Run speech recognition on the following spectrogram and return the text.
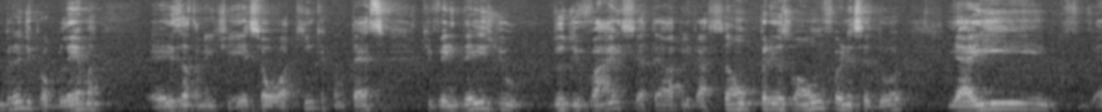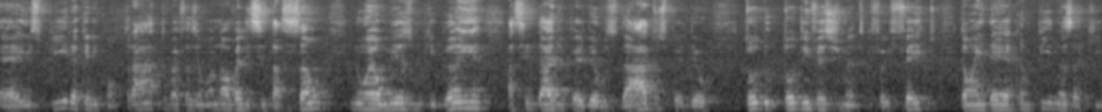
um grande problema, é exatamente esse, é o lock-in que acontece, que vem desde o do device até a aplicação preso a um fornecedor, e aí é, expira aquele contrato, vai fazer uma nova licitação, não é o mesmo que ganha, a cidade perdeu os dados, perdeu todo, todo o investimento que foi feito. Então a ideia é Campinas aqui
